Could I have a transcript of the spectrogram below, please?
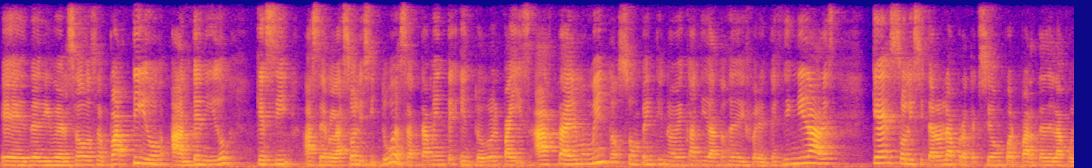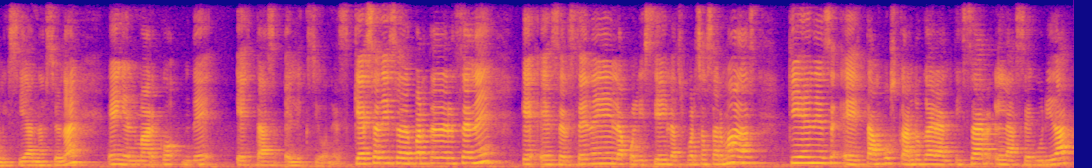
eh, de diversos partidos han tenido que sí hacer la solicitud exactamente en todo el país. Hasta el momento son 29 candidatos de diferentes dignidades que solicitaron la protección por parte de la Policía Nacional en el marco de estas elecciones. ¿Qué se dice de parte del CNE? Que es el CNE, la policía y las Fuerzas Armadas quienes están buscando garantizar la seguridad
